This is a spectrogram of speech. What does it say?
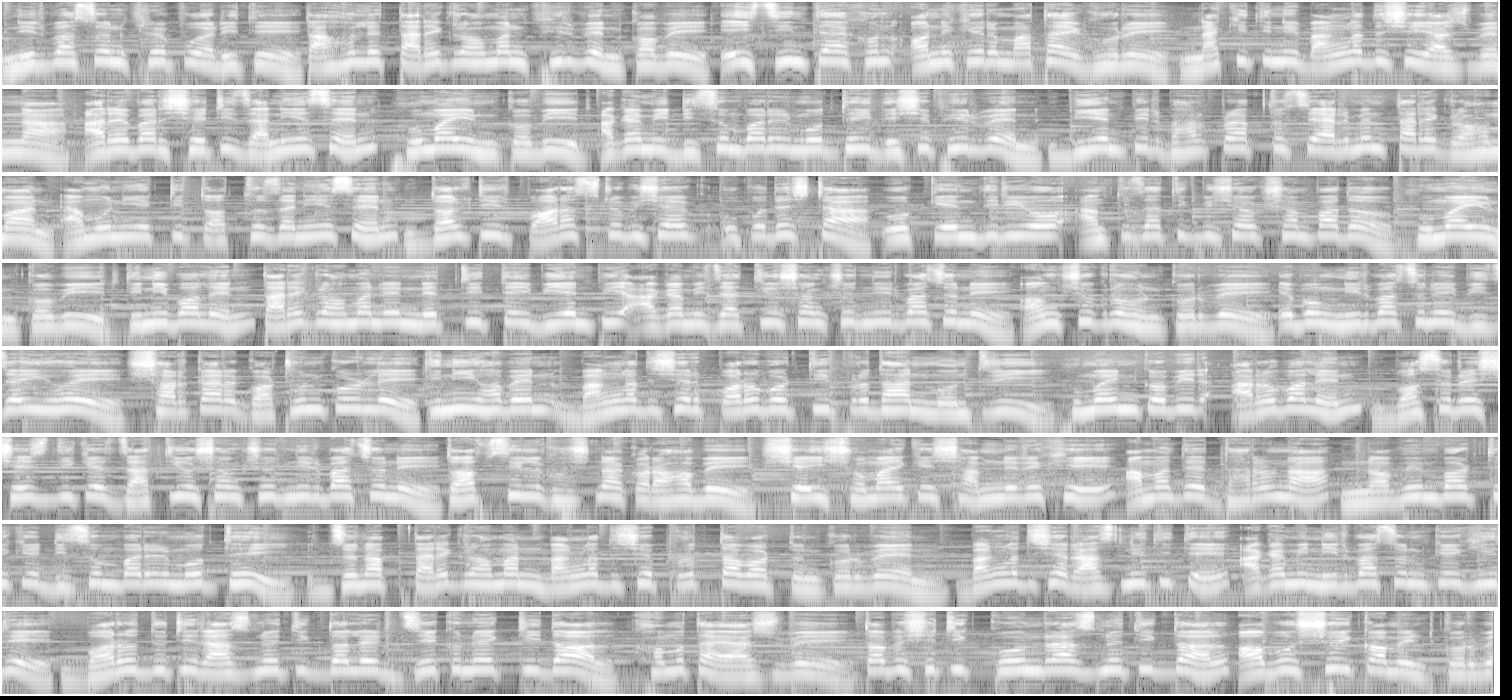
নির্বাচন ফেব্রুয়ারিতে, তাহলে তারেক রহমান ফিরবেন কবে? এই চিন্তা এখন অনেকের মাথায় ঘোরে। নাকি তিনি বাংলাদেশেই আসবেন না? আর এবার সেটি জানিয়েছেন হুমায়ুন কবির। আগামী ডিসেম্বরের মধ্যেই দেশে ফিরবেন বিএনপির ভারপ্রাপ্ত চেয়ারম্যান তারেক রহমান। এমনই একটি তথ্য জানিয়েছেন দলটির পররাষ্ট্র বিষয়ক উপদেষ্টা ও কেন্দ্রীয় আন্তর্জাতিক বিষয়ক সম্পাদক হুমায়ুন কবির। তিনি বলেন, তারেক রহমানের নেতৃত্বেই বিএনপি আগামী জাতীয় সংসদ নির্বাচনে অংশগ্রহণ করবে এবং নির্বাচনে বিজয়ী হয়ে সরকার গঠন করলে তিনি হবেন বাংলাদেশের পরবর্তী প্রধানমন্ত্রী। হুমায়ুন কবির আরও বলেন, বছরের শেষ দিকে জাতীয় সংসদ নির্বাচনে তফসিল ঘোষণা করা হবে। সেই সময়কে সামনে রেখে আমাদের ধারণা নভেম্বর থেকে ডিসেম্বরের মধ্যেই জনাব তারেক রহমান বাংলাদেশে প্রত্যাবর্তন করবেন। বাংলাদেশের রাজনীতিতে আগামী নির্বাচনকে ঘিরে বড় দুটি রাজনৈতিক দলের যে কোনো একটি দল ক্ষমতায় আসবে। তবে সেটি কোন রাজনৈতিক দল অবশ্যই কমেন্ট করবেন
